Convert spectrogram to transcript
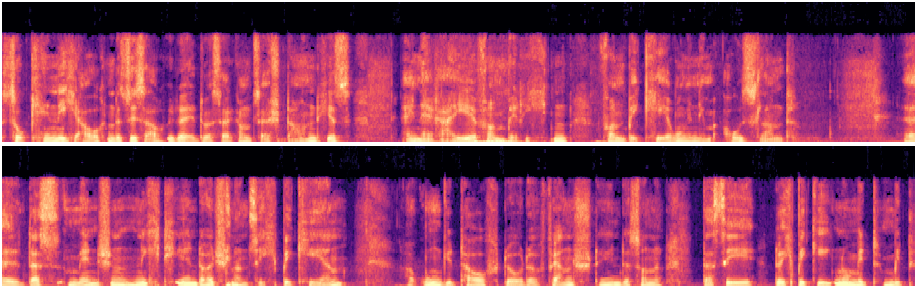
so kenne ich auch, und das ist auch wieder etwas ganz Erstaunliches, eine Reihe von Berichten von Bekehrungen im Ausland. Äh, dass Menschen nicht hier in Deutschland sich bekehren, äh, Ungetaufte oder Fernstehende, sondern dass sie durch Begegnung mit, mit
